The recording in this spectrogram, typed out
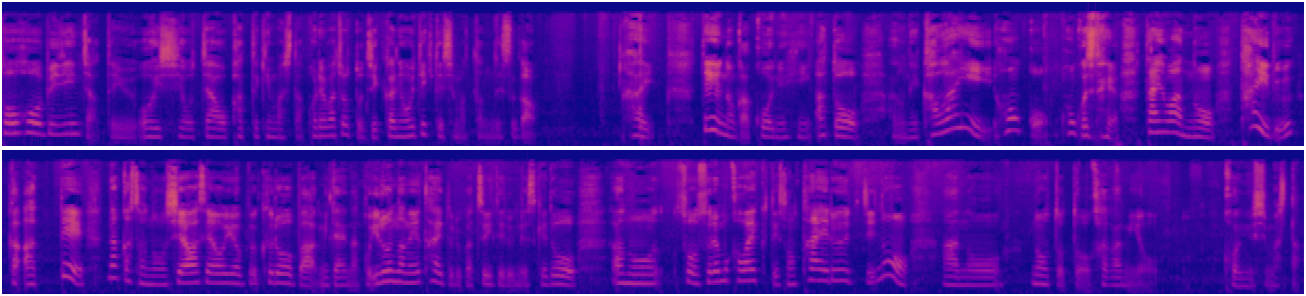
東方美人茶っていう美味しいお茶を買ってきました。これはちょっと実家に置いてきてしまったんですが、はい。っていうのが購入品。あと、あのね、可愛い香港、香港じゃないや、台湾のタイルがあって、なんかその幸せを呼ぶクローバーみたいな、こういろんなね、タイトルがついてるんですけど、あの、そう、それも可愛くて、そのタイル地の、あの、ノートと鏡を購入しました。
